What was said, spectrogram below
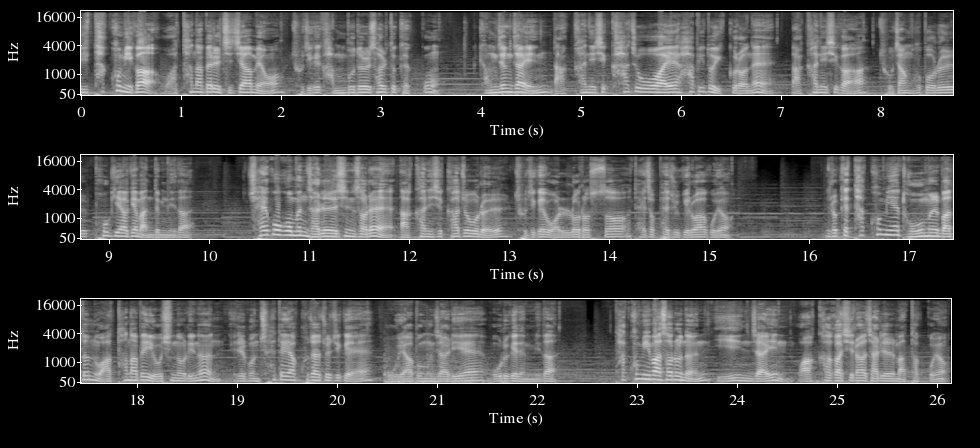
이 타쿠미가 와타나베를 지지하며 조직의 간부들을 설득했고 경쟁자인 나카니시 카즈오와의 합의도 이끌어내 나카니시가 조장 후보를 포기하게 만듭니다. 최고 고문 자리를 신설해 나카니시 카즈오를 조직의 원로로서 대접해주기로 하고요. 이렇게 타쿠미의 도움을 받은 와타나베 요시노리는 일본 최대 야쿠자 조직의 오야붕 자리에 오르게 됩니다. 타쿠미 마사루는 2인자인 와카가시라 자리를 맡았고요.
